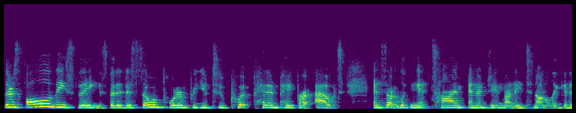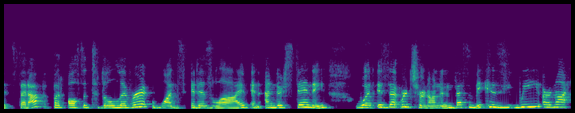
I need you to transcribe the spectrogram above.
there's all of these things, but it is so important for you to put pen and paper out and start looking at time, energy, and money to not only get it set up, but also to deliver it once it is live and understanding what is that return on investment because we are not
